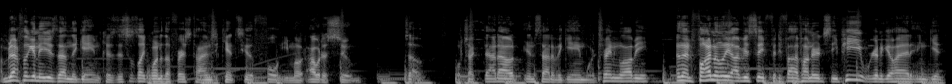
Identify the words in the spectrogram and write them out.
I'm definitely gonna use that in the game because this is like one of the first times you can't see the full emote. I would assume. So We'll check that out inside of a game or training lobby. And then finally, obviously 5,500 CP, we're gonna go ahead and get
